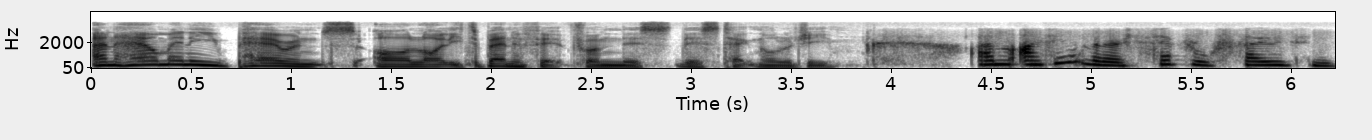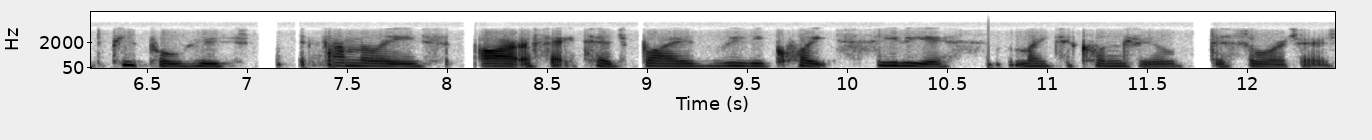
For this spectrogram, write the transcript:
And how many parents are likely to benefit from this this technology? Um, I think there are several thousand people whose families are affected by really quite serious mitochondrial disorders.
